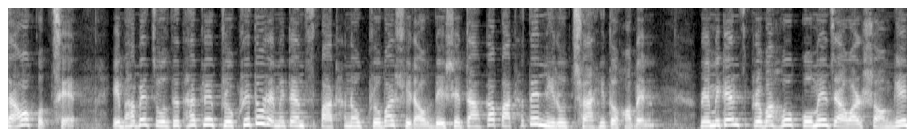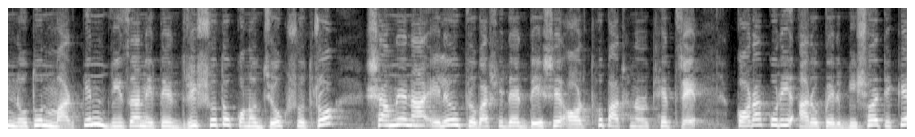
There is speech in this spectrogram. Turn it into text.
চাওয়া হচ্ছে। এভাবে চলতে থাকলে প্রকৃত রেমিটেন্স পাঠানো প্রবাসীরাও দেশে টাকা পাঠাতে নিরুৎসাহিত হবেন। রেমিটেন্স প্রবাহ কমে যাওয়ার সঙ্গে নতুন মার্কিন ভিসা নীতির দৃশ্যত কোনো যোগসূত্র সামনে না এলেও প্রবাসীদের দেশে অর্থ পাঠানোর ক্ষেত্রে কড়াকড়ি আরোপের বিষয়টিকে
